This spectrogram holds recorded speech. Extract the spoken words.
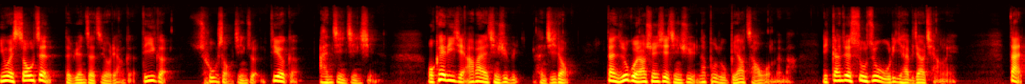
因为收证的原则只有两个：第一个出手精准，第二个安静进行。我可以理解阿派的情绪很激动，但如果要宣泄情绪，那不如不要找我们嘛，你干脆诉诸武力还比较强嘞。但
